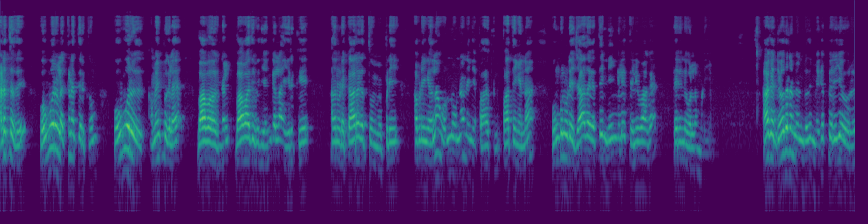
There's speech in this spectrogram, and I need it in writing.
அடுத்தது ஒவ்வொரு லக்கணத்திற்கும் ஒவ்வொரு அமைப்புகளை பாவகங்கள் பாவாதிபதி எங்கெல்லாம் இருக்கு அதனுடைய காரகத்துவம் எப்படி அப்படிங்கிறதெல்லாம் ஒன்று ஒன்றா நீங்கள் பார்க்க பார்த்தீங்கன்னா உங்களுடைய ஜாதகத்தை நீங்களே தெளிவாக தெரிந்து கொள்ள முடியும். ஆக ஜோதிடம் என்பது மிகப்பெரிய ஒரு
